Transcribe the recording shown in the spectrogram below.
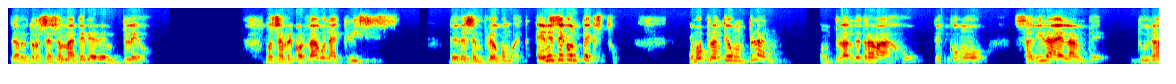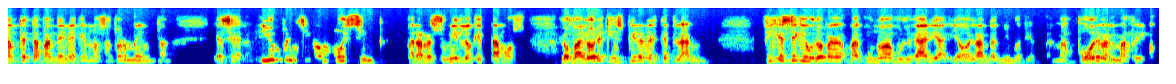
de retroceso en materia de empleo. No se recordaba una crisis de desempleo como esta. En ese contexto, hemos planteado un plan, un plan de trabajo de cómo salir adelante durante esta pandemia que nos atormenta y hacia adelante. Y un principio muy simple, para resumir lo que estamos, los valores que inspiran este plan. Fíjese que Europa vacunó a Bulgaria y a Holanda al mismo tiempo, el más pobre con el más rico.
